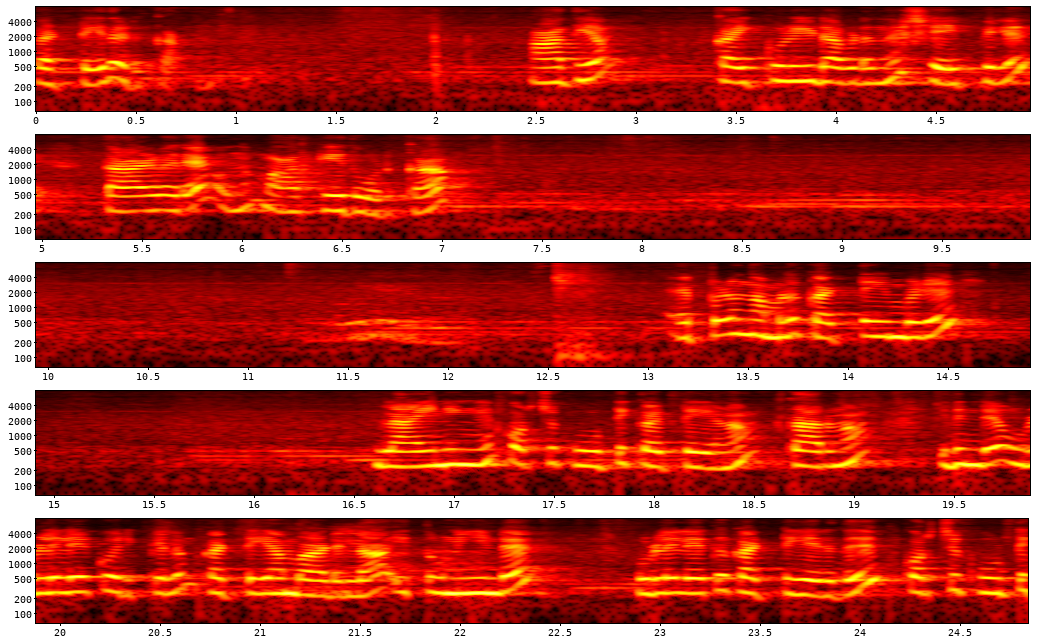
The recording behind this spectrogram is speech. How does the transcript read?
കട്ട് ചെയ്തെടുക്കാം. ആദ്യം കൈക്കുഴിയുടെ അവിടെ നിന്ന് ഷേപ്പിൽ താഴെ വരെ ഒന്ന് മാർക്ക് ചെയ്ത് കൊടുക്കാം. എപ്പോഴും നമ്മൾ കട്ട് ചെയ്യുമ്പോൾ ലൈനിങ് കുറച്ച് കൂട്ടി കട്ട് ചെയ്യണം. കാരണം ഇതിന്റെ ഉള്ളിലേക്ക് ഒരിക്കലും കട്ട് ചെയ്യാൻ പാടില്ല. ഈ തുണീന്റെ ഉള്ളിലേക്ക് കട്ട് ചെയ്യരുത്. കുറച്ച് കൂട്ടി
